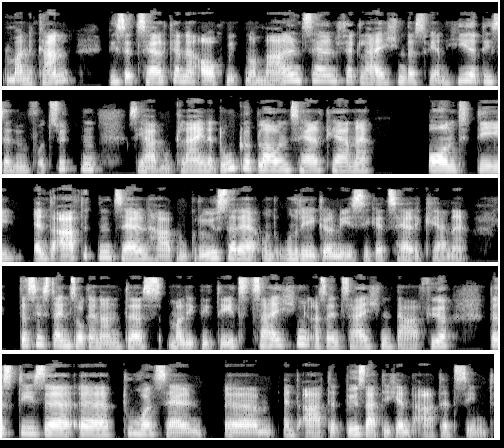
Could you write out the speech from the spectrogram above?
Man kann diese Zellkerne auch mit normalen Zellen vergleichen. Das wären hier diese Lymphozyten. Sie haben kleine dunkelblauen Zellkerne und die entarteten Zellen haben größere und unregelmäßige Zellkerne. Das ist ein sogenanntes Malignitätszeichen, also ein Zeichen dafür, dass diese äh, Tumorzellen äh, entartet, bösartig entartet sind.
